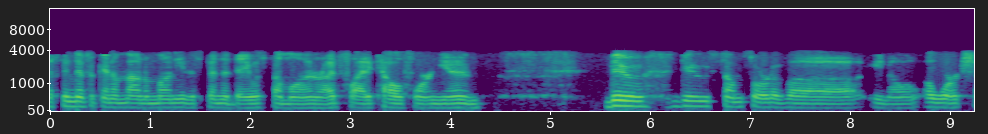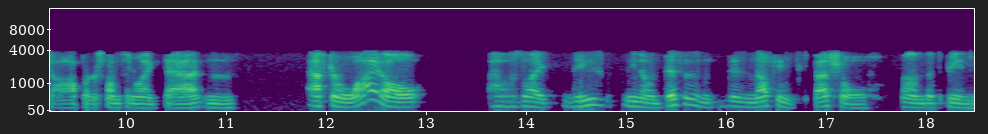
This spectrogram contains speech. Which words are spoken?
a significant amount of money to spend a day with someone, or I'd fly to California and do do some sort of a you know a workshop or something like that and after a while i was like these you know this is there's nothing special um that's being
